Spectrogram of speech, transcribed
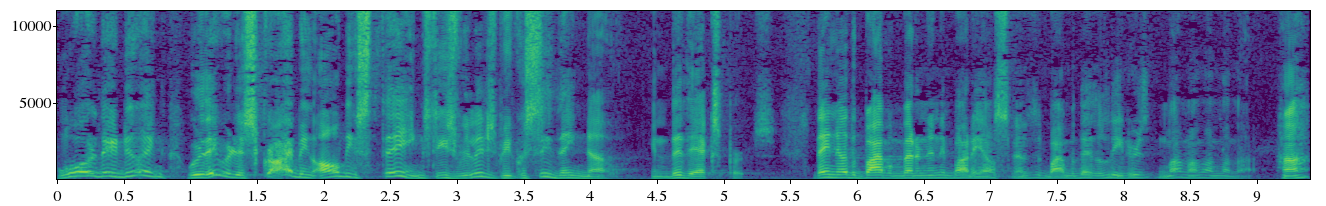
What are they doing? Where they were describing all these things, these religious people, see, they know. Know they're the experts. They know the Bible better than anybody else knows the Bible. They're the leaders. Blah, blah, blah, blah, blah. Huh?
